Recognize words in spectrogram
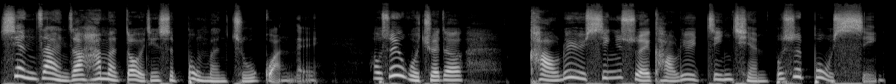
现在你知道他们都已经是部门主管嘞。哦，所以我觉得。考虑薪水，考虑金钱不是不行，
